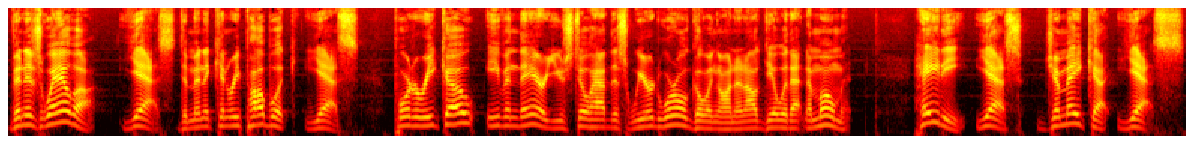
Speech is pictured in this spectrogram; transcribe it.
Venezuela, yes. Dominican Republic, yes. Puerto Rico, even there, you still have this weird world going on, and I'll deal with that in a moment. Haiti, yes. Jamaica, yes.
